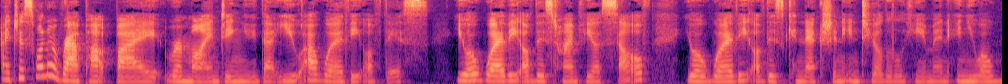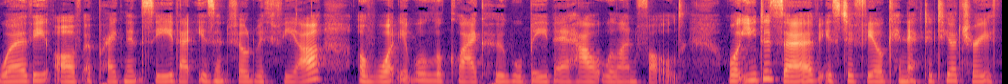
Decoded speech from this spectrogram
I just want to wrap up by reminding you that you are worthy of this. You are worthy of this time for yourself. You are worthy of this connection into your little human, and you are worthy of a pregnancy that isn't filled with fear of what it will look like, who will be there, how it will unfold. What you deserve is to feel connected to your truth,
